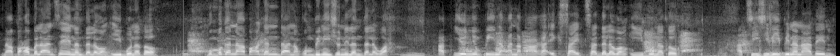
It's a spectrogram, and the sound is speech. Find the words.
Napakabalanse ng dalawang ibon na to. Kumbaga napakaganda ng combination nilang dalawa. At yun yung pinaka nakaka-excite sa dalawang ibon na to. At sisilipin na natin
